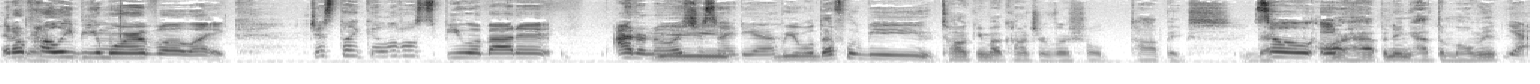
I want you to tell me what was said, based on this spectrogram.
it'll probably be more of a like just like a little spew about it. I don't know, it's just an idea. We will definitely be talking about controversial topics that So if- are happening at the moment. yeah.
